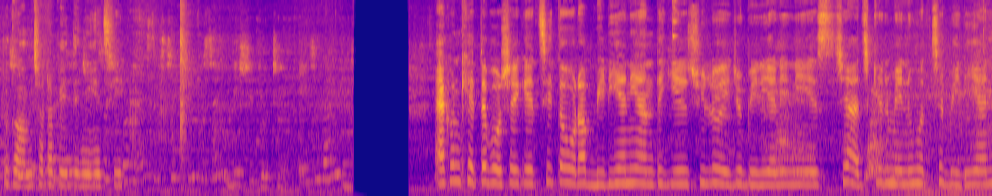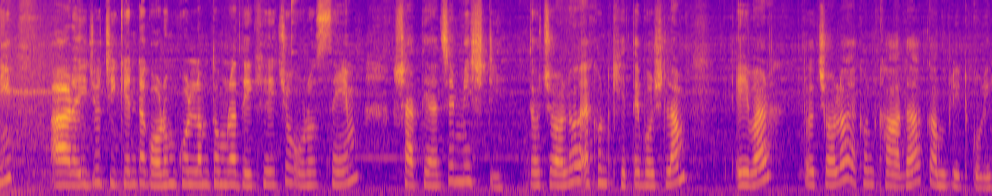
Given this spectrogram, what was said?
তো গামছাটা পেতে নিয়েছি। এখন খেতে বসে গেছি, তো ওরা বিরিয়ানি আনতে গিয়েছিল, এই যে বিরিয়ানি নিয়ে এসছে। আজকের মেনু হচ্ছে বিরিয়ানি, আর এই যে চিকেনটা গরম করলাম, তোমরা দেখেইছো, ওরও সেম সাথে আছে মিষ্টি। তো চলো, এখন খেতে বসলাম। এবার, তো চলো, এখন খাওয়া দাওয়া কমপ্লিট করি।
